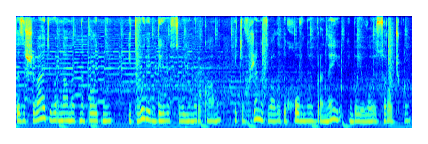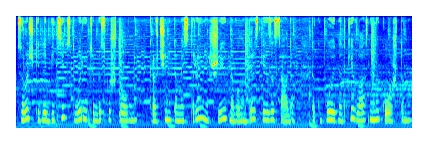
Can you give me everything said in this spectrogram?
та зашивають в орнамент на полотні і творять диво своїми руками, які вже назвали духовною бранею і бойовою сорочкою. Сорочки для бійців створюються безкоштовно. Кравчині та майстрині шиють на волонтерських засадах та купують нитки власними коштами.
